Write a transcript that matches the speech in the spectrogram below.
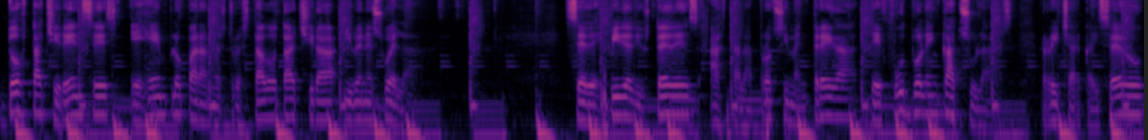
dos tachirenses, ejemplo para nuestro estado Táchira y Venezuela. Se despide de ustedes hasta la próxima entrega de Fútbol en Cápsulas. Richard Caicedo,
